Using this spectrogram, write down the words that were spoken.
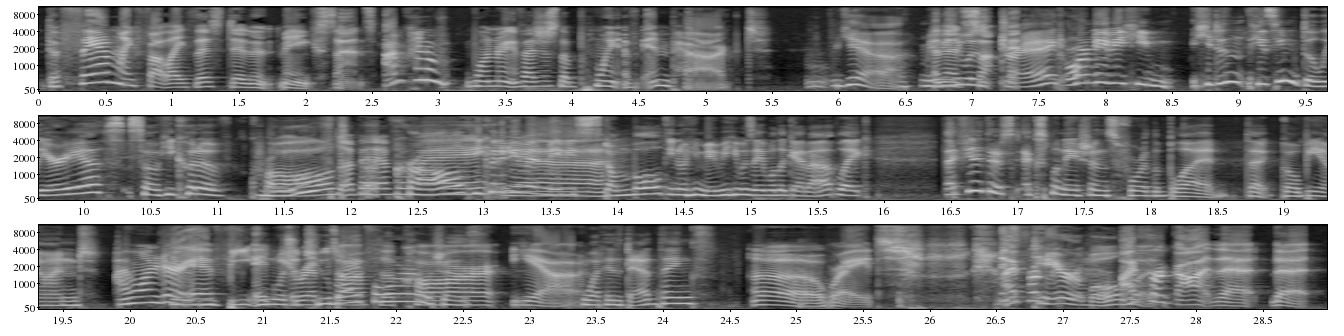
the family felt like this didn't make sense. I'm kind of wondering if that's just the point of impact. Yeah, maybe he was not- dragged, or maybe he he didn't. He seemed delirious, so he could have Crawled moved a bit or of a crawled. way. He could have even maybe stumbled. You know, he maybe he was able to get up. Like, I feel like there's explanations for the blood that go beyond I wonder He if beaten it with a dripped two by off four, the which is car. yeah. what his dad thinks. Oh, right. It's terrible, I but- forgot that that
